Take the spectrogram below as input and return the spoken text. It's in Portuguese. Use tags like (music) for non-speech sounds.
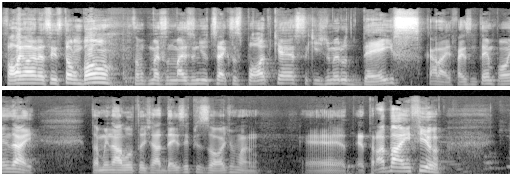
Fala galera, vocês estão bom? Estamos começando mais um New Texas Podcast, aqui de número 10. Caralho, faz um tempão ainda aí. Estamos na luta já 10 episódios, mano. É, é trabalho, hein, fio?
